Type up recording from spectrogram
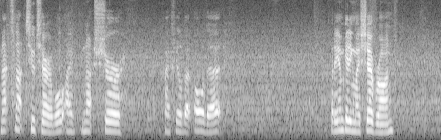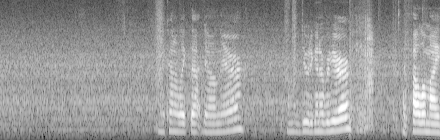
That's not too terrible. I'm not sure how I feel about all of that. But I am getting my chevron. I kind of like that down there. I'm going to do it again over here. I follow my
